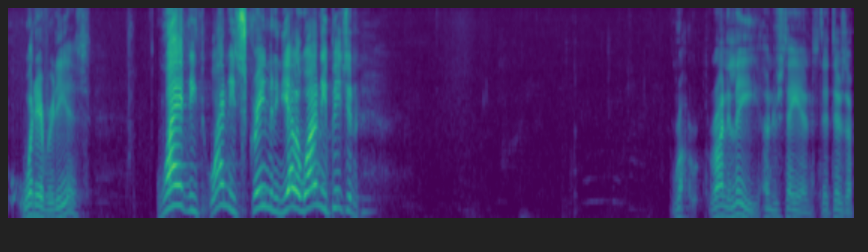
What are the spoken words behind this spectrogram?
whatever it is. Why isn't he, why isn't he screaming and yelling? Why isn't he pitching Ronnie Lee understands that there's a,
